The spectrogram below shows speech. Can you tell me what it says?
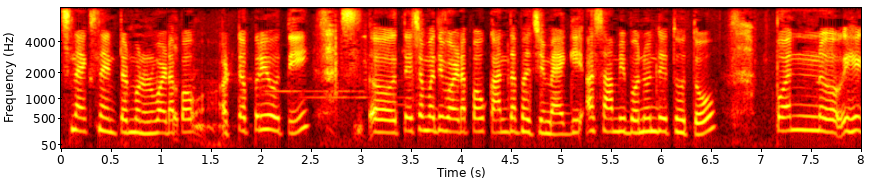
स्नॅक्स सेंटर म्हणून वडापाव टपरी होती. स- अ, त्याच्यामध्ये वडापाव कांदा भजी मॅगी असं आम्ही बनवून देत होतो. पण अ, हे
